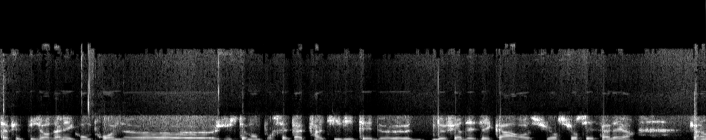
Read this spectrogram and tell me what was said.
ça fait plusieurs années qu'on prône euh, justement pour cette attractivité de, de faire des écarts sur sur ces salaires. Enfin,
